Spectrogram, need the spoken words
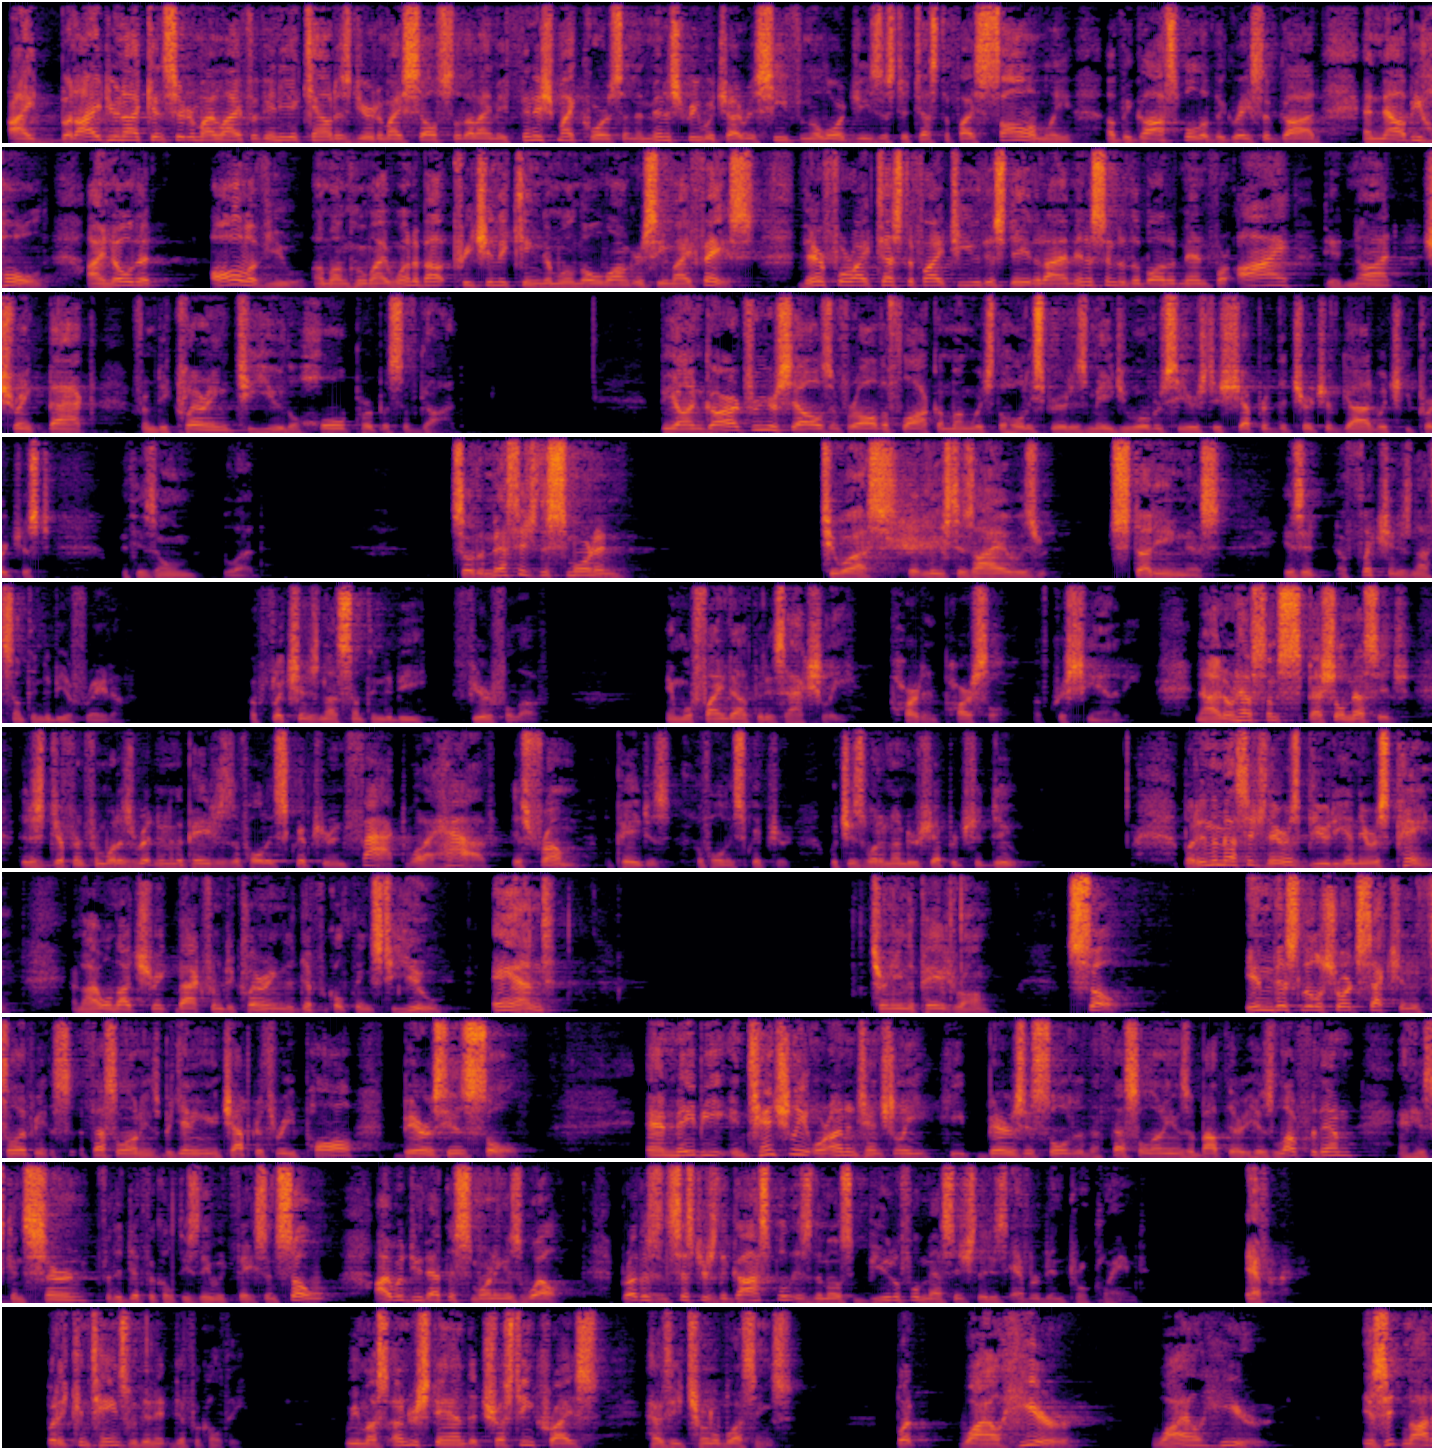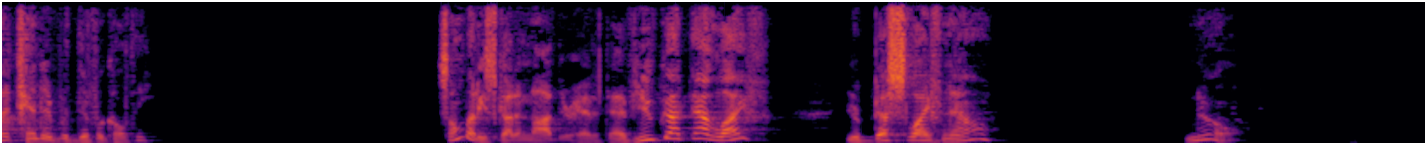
I, but I do not consider my life of any account as dear to myself so that I may finish my course in the ministry which I received from the Lord Jesus to testify solemnly of the gospel of the grace of God. And now behold, I know that all of you among whom I went about preaching the kingdom will no longer see my face. Therefore I testify to you this day that I am innocent of the blood of men, for I did not shrink back from declaring to you the whole purpose of God. Be on guard for yourselves and for all the flock among which the Holy Spirit has made you overseers to shepherd the church of God, which he purchased with his own blood. So the message this morning to us, at least as I was studying this, is that affliction is not something to be afraid of. Affliction is not something to be fearful of. And we'll find out that it's actually part and parcel of Christianity. Now, I don't have some special message that is different from what is written in the pages of Holy Scripture. In fact, what I have is from the pages of Holy Scripture, which is what an under shepherd should do. But in the message, there is beauty and there is pain. And I will not shrink back from declaring the difficult things to you and turning the page wrong. So, in this little short section of Philippians, Thessalonians, beginning in chapter 3, Paul bares his soul. And maybe intentionally or unintentionally, he bares his soul to the Thessalonians about their, his love for them and his concern for the difficulties they would face. And so I would do that this morning as well. Brothers and sisters, the gospel is the most beautiful message that has ever been proclaimed. Ever. But it contains within it difficulty. We must understand that trusting Christ has eternal blessings. But while here, while here, is it not attended with difficulty? Somebody's got to nod their head at that. Have you got that life? Your best life now? No.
